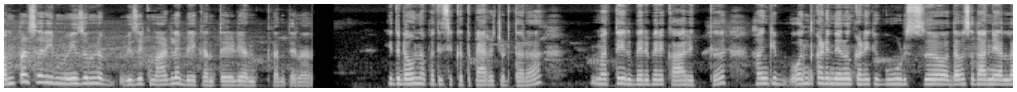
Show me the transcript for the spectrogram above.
ಕಂಪಲ್ಸರಿ ಮ್ಯೂಸಿಯಮ್ನ ವಿಸಿಟ್ ಮಾಡಲೇಬೇಕಂತ ಹೇಳಿ ಅಂತಂತೆ ನಾನು. ಇದು ಡೌನ್ ಅಪತಿ ಸಿಕ್ಕತ್ತೆ ಪ್ಯಾರಾಚೂಟ್ ಥರ ಮತ್ತು ಇಲ್ಲಿ ಬೇರೆ ಬೇರೆ ಕಾರ್ ಇತ್ತು. ಹಾಗೆ ಒಂದು ಕಡೆಯಿಂದ ಇನ್ನೊಂದು ಕಡೆಗೆ ಗೂಡ್ಸ್, ದವಸ ಧಾನ್ಯ ಎಲ್ಲ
